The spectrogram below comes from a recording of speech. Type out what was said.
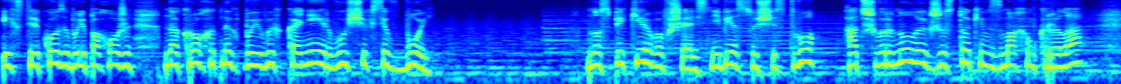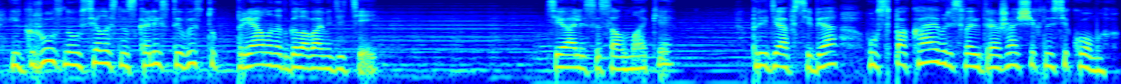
Их стрекозы были похожи на крохотных боевых коней, рвущихся в бой. Но спикировавшее с небес существо отшвырнуло их жестоким взмахом крыла и грузно уселось на скалистый выступ прямо над головами детей. Тиалис и Салмакия придя в себя, успокаивали своих дрожащих насекомых.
